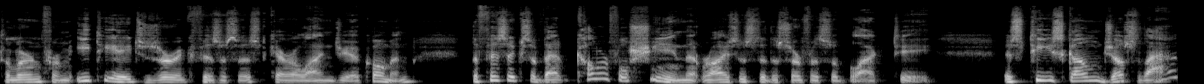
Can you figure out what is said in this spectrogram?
to learn from ETH Zurich physicist Caroline Giacomin the physics of that colorful sheen that rises to the surface of black tea. Is tea scum just that,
